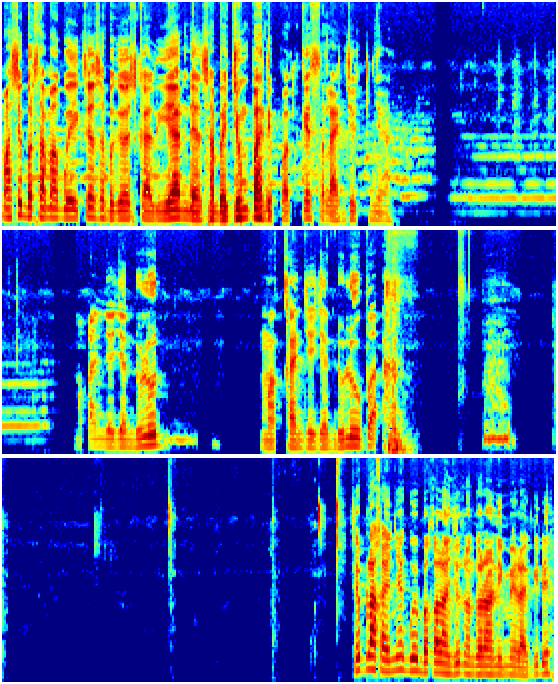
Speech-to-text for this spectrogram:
Masih bersama gue Iksan sebagai sekalian dan sampai jumpa di podcast selanjutnya. Makan jajan dulu. Makan jajan dulu, Pak. Sip lah kayaknya gue bakal lanjut nonton anime lagi deh.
